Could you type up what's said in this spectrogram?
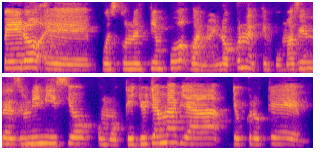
pero eh, pues con el tiempo, bueno, y no con el tiempo, más bien desde un inicio, como que yo ya me había, yo creo que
